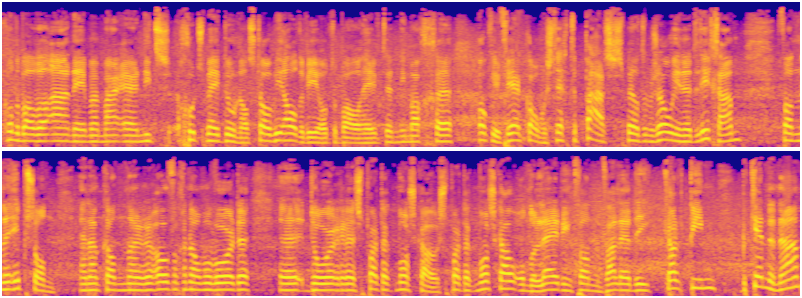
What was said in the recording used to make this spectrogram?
kon de bal wel aannemen, maar er niets goeds mee doen. Als Toby al de wereld de bal heeft. En die mag uh, ook weer ver komen. Slechte paas speelt hem zo in het lichaam van uh, Ipson. En dan kan er overgenomen worden door Spartak Moskou. Spartak Moskou onder leiding van Valery Karpin. Bekende naam,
